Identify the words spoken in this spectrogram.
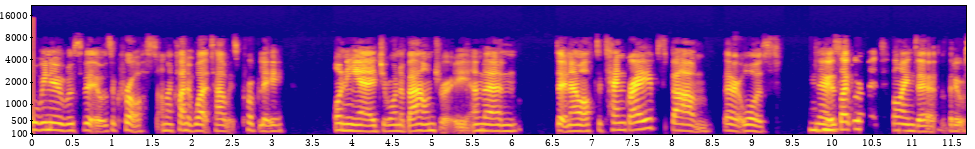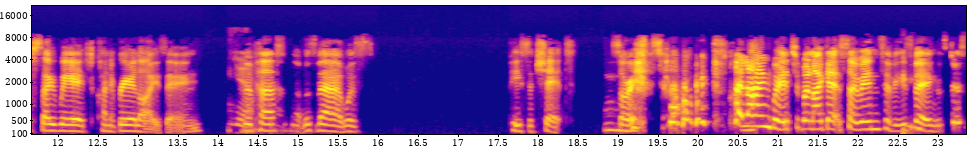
All we knew was that it was a cross, and I kind of worked out it's probably on the edge or on a boundary. And then, don't know, after 10 graves, bam, there it was. Mm-hmm. You know, it's like we were meant to find it, but it was so weird kind of realizing yeah. the person that was there was piece of shit. Mm-hmm. Sorry. My language when I get so into these things just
